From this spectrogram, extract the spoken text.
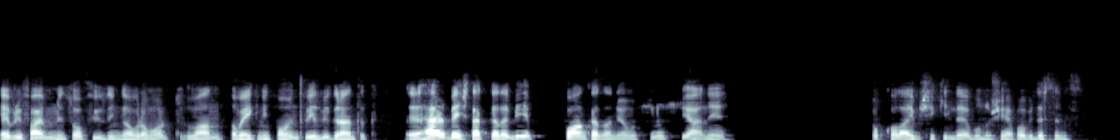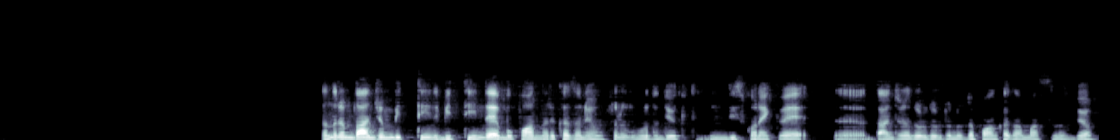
Every 5 minutes of using Aura Mode, one awakening point will be granted. E, her 5 dakikada bir puan kazanıyormuşsunuz. Yani çok kolay bir şekilde bunu şey yapabilirsiniz. Sanırım dungeon bitti, bittiğinde bu puanları kazanıyor musunuz? Burada diyor ki disconnect ve e, dungeon'ı durdurduğunuzda puan kazanmazsınız diyor.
